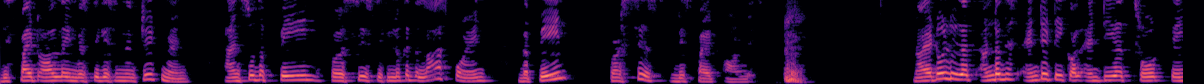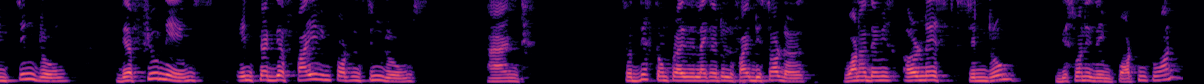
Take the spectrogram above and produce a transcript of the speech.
Despite all the investigations and treatment, and so the pain persists. If you look at the last point, the pain persists despite all this. now I told you that under this entity called anterior throat pain syndrome, there are few names. In fact, there are five important syndromes and so this comprises like I told you five disorders. One of them is Ernest syndrome. This one is important one.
